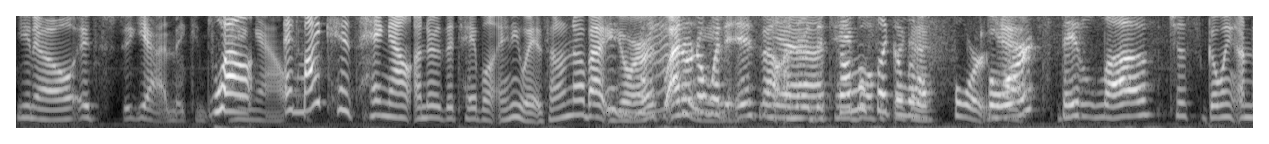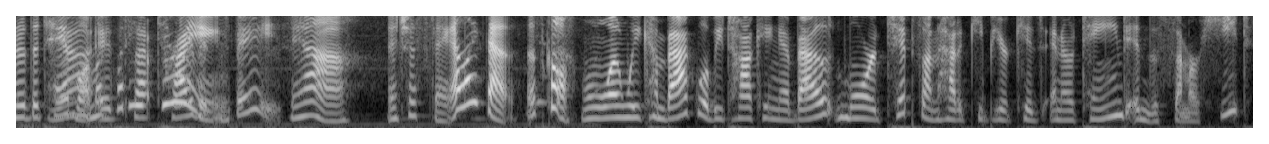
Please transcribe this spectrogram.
you know, it's yeah, and they can just Well, hang out. and my kids hang out under the table anyways. I don't know about yours. I don't know what it is about Yeah, under the it's table. It's almost If like a little fort. Fort. Yes. They love just going under the table. yeah, I'm like, it's what are that you private doing? space. Yeah. Interesting. I like that. That's cool. Well, when we come back, we'll be talking about more tips on how to keep your kids entertained in the summer heat,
